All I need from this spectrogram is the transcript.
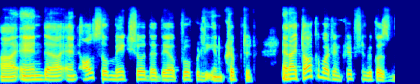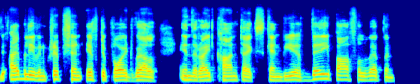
uh, and and also make sure that they are appropriately encrypted and I talk about encryption because I believe encryption, if deployed well in the right context, can be a very powerful weapon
